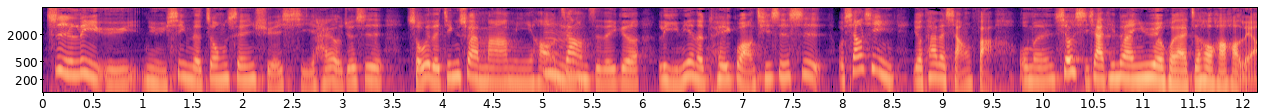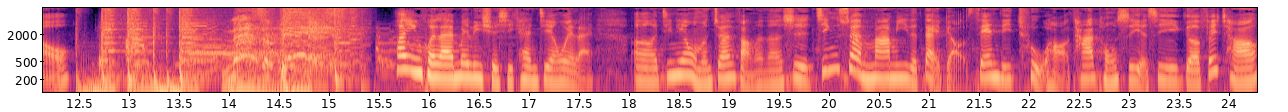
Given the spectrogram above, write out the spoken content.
致力于女性的终身学习，还有就是所谓的精算妈咪哈这样子的一个理念的推广，其实是我相信有他的想法。我们休息一下，听段音乐回来之后好好聊。欢迎回来，魅力学习，看见未来。呃，今天我们专访的呢是精算妈咪的代表 Sandy Two 哈，她同时也是一个非常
